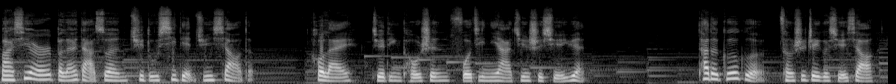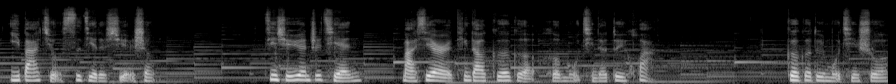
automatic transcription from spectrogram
马歇尔本来打算去读西点军校的，后来决定投身弗吉尼亚军事学院。他的哥哥曾是这个学校1894届的学生。进学院之前，马歇尔听到哥哥和母亲的对话。哥哥对母亲说：“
